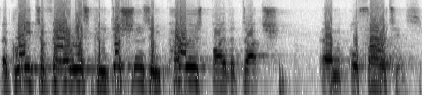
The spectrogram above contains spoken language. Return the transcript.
agreed to various conditions imposed by the Dutch um, authorities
